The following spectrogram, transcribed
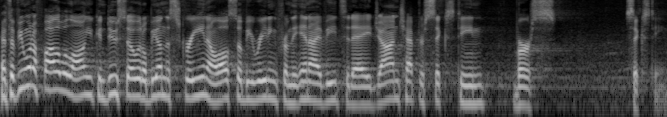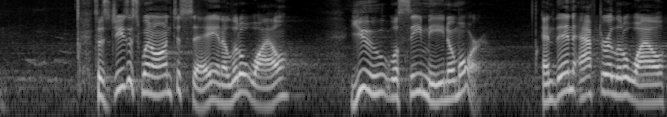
And so, if you want to follow along, you can do so. It'll be on the screen. I'll also be reading from the NIV today, John chapter 16, verse 16. It says, Jesus went on to say, In a little while, you will see me no more. And then after a little while,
